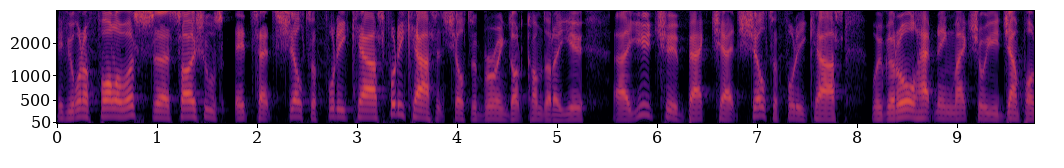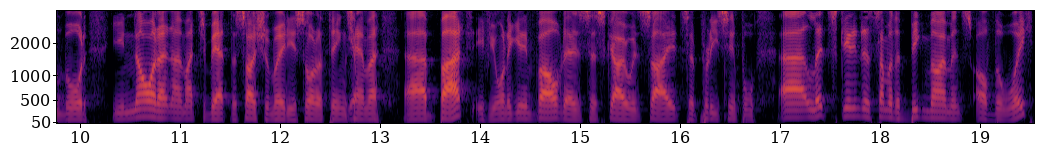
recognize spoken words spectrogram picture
if you want to follow us, uh, socials, it's at Shelter Footycast, footycast at shelterbrewing.com.au, uh, YouTube Backchat, Shelter Footycast. We've got all happening. Make sure you jump on board. You know I don't know much about the social media sort of things, Hammer, uh, but if you want to get involved, as Cisco would say, it's a pretty simple. Uh, let's get into some of the big moments of the week.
